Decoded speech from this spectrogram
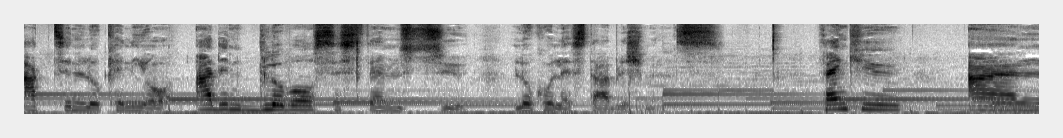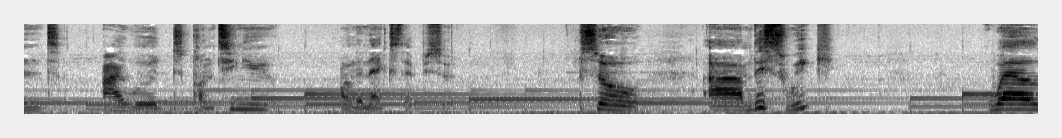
acting locally, or adding global systems to local establishments. Thank you, and I would continue on the next episode. So, um, this week, well,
